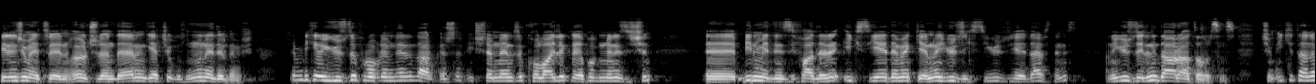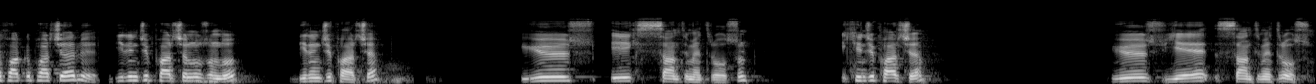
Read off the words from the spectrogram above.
birinci metrenin ölçülen değerin gerçek uzunluğu nedir demiş. Şimdi bir kere yüzde problemlerinde arkadaşlar işlemlerinizi kolaylıkla yapabilmeniz için e, bilmediğiniz ifadeleri x, y demek yerine 100x, 100y derseniz hani yüzdelini daha rahat alırsınız. Şimdi iki tane farklı parça ayrılıyor. Birinci parçanın uzunluğu birinci parça 100x santimetre olsun. İkinci parça 100y santimetre olsun.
